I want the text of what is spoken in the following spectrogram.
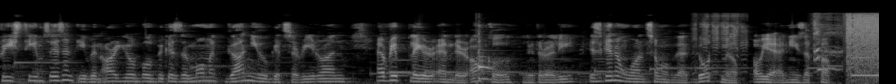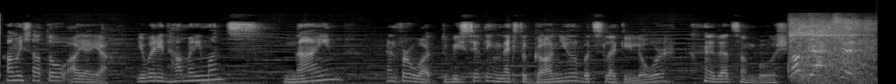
Priest teams isn't even arguable because the moment Ganyu gets a rerun, every player and their uncle, literally, is gonna want some of that goat milk. Oh yeah, and he's a cup. Kamisato Ayaya. You waited how many months? Nine? And for what? To be sitting next to Ganyu but slightly lower? That's some bullshit. You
